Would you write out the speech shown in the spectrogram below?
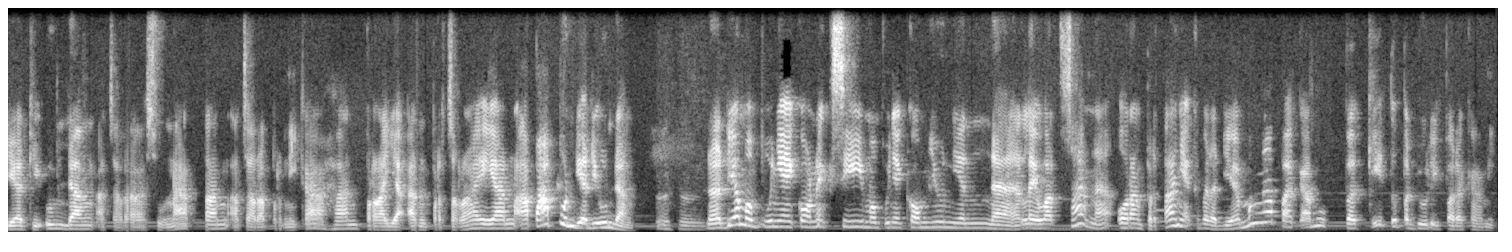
dia diundang acara sunatan, acara pernikahan, perayaan perceraian, apa pun dia diundang. Mhm. Nah, dia mempunyai koneksi, mempunyai communion. Nah, lewat sana orang bertanya kepada dia, "Mengapa kamu begitu peduli pada kami?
